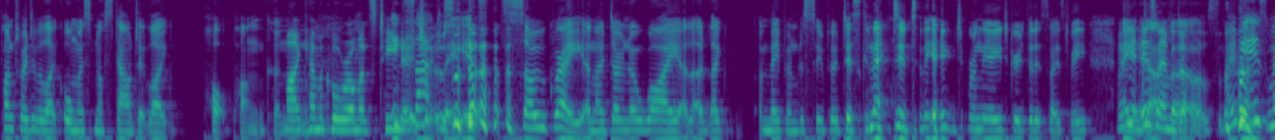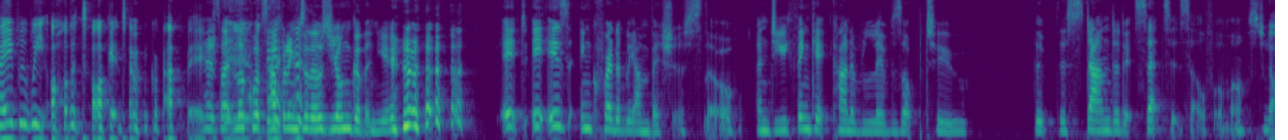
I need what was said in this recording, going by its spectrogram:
punctuated with like almost nostalgic like pop punk and My Chemical Romance teenagers. Exactly, it's so great, and I don't know why. uh, Like maybe I'm just super disconnected to the age from the age group that it's supposed to be. Maybe it aimed is at, aimed at us. Maybe it is. Maybe we are the target demographic. Yeah, it's like, look what's happening to those younger than you. it it is incredibly ambitious though. And do you think it kind of lives up to the the standard it sets itself almost? no,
